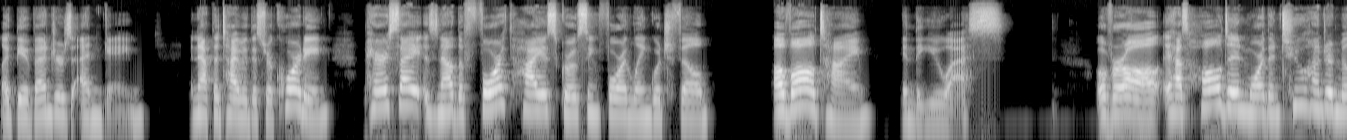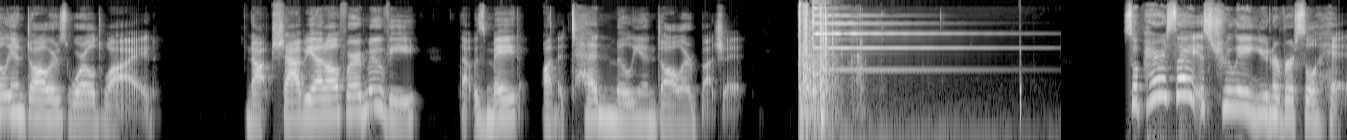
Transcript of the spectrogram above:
like the Avengers Endgame. And at the time of this recording, Parasite is now the fourth highest grossing foreign language film of all time in the US. Overall, it has hauled in more than $200 million worldwide. Not shabby at all for a movie that was made on a $10 million budget. So, Parasite is truly a universal hit,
